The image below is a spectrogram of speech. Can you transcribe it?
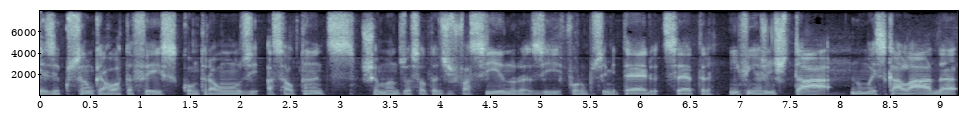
execução que a Rota fez contra 11 assaltantes, chamando os assaltantes de facínoras e foram para o cemitério, etc. Enfim, a gente está numa escalada,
